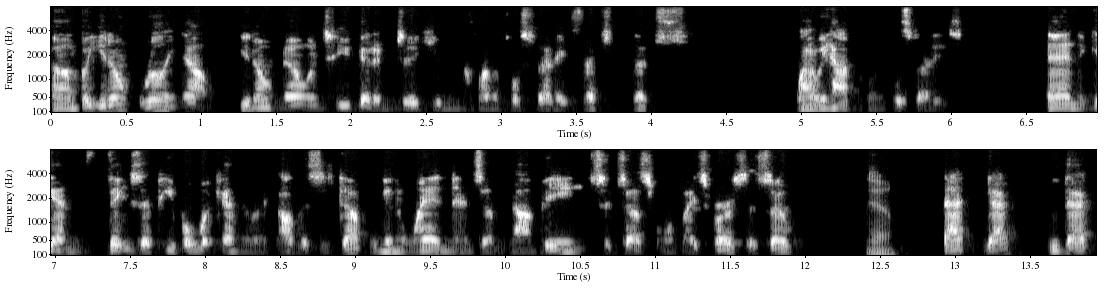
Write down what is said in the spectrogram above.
um, but you don't really know. You don't know until you get into human clinical studies. That's that's why we have clinical studies. And again, things that people look at and they're like, "Oh, this is definitely going to win," ends up not being successful, and vice versa. So, yeah, that that that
